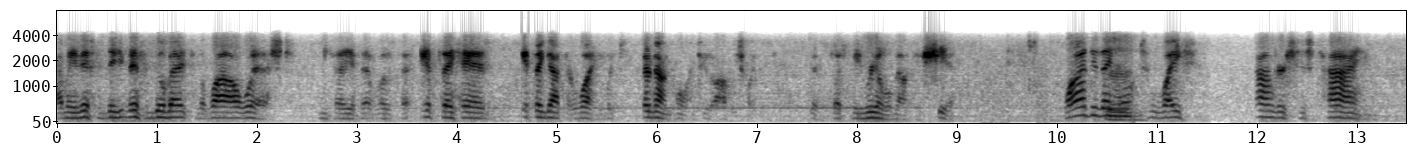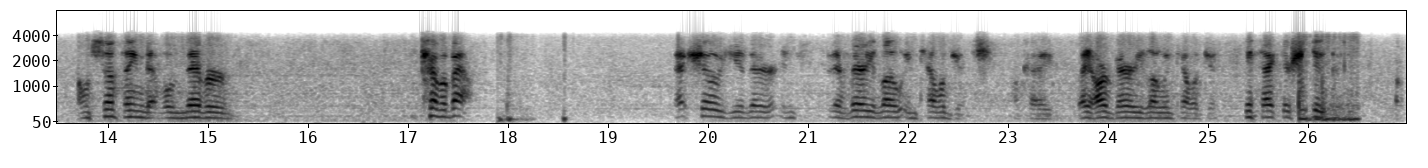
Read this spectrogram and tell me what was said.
I mean, this would be, this would go back to the Wild West. Okay, if that was if they had if they got their way, which they're not going to, obviously. Let's, let's be real about this shit. Why do they Mm. want to waste Congress's time on something that will never come about? That shows you they're in, they're very low intelligence. Okay, they are very low intelligence. In fact, they're stupid. Okay.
